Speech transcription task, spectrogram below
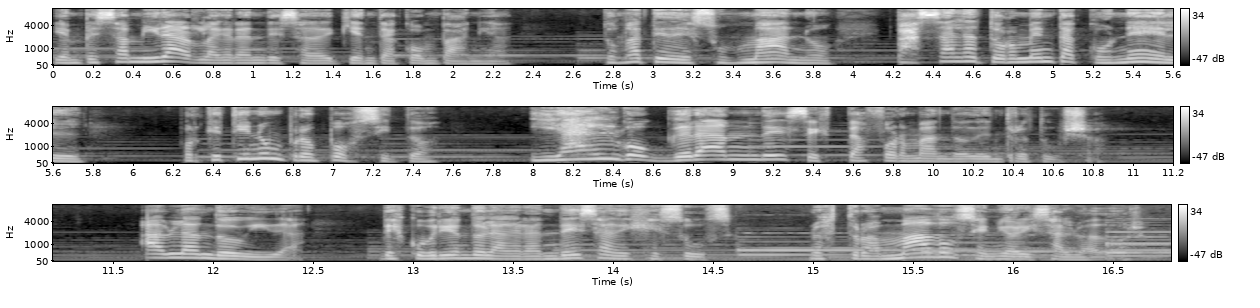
y empieza a mirar la grandeza de quien te acompaña. Tómate de su mano, pasa la tormenta con él, porque tiene un propósito y algo grande se está formando dentro tuyo. Hablando vida, descubriendo la grandeza de Jesús, nuestro amado Señor y Salvador.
